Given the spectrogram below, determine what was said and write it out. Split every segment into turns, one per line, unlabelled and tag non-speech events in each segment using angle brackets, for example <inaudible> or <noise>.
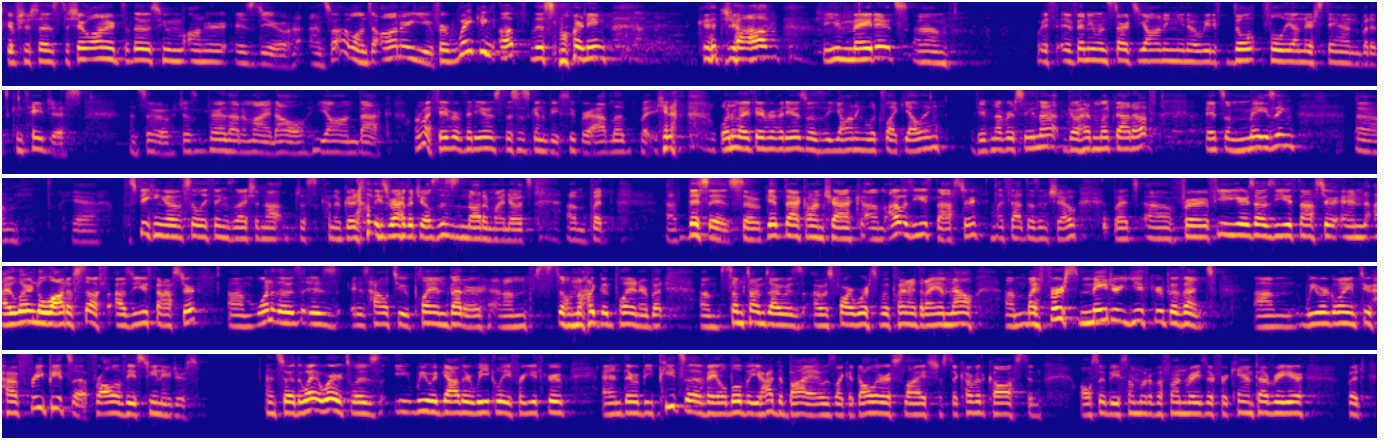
Scripture says to show honor to those whom honor is due. And so I want to honor you for waking up this morning. <laughs> Good job. You made it. Um, if, if anyone starts yawning, you know, we don't fully understand, but it's contagious. And so just bear that in mind. I'll yawn back. One of my favorite videos, this is going to be super ad lib, but <laughs> you know, one of my favorite videos was the yawning looks like yelling. If you've never seen that, go ahead and look that up. It's amazing. Um, yeah. Speaking of silly things that I should not just kind of go <laughs> down these rabbit trails, this is not in my notes, um, but uh, this is. So get back on track. Um, I was a youth pastor, if that doesn't show, but uh, for a few years I was a youth pastor, and I learned a lot of stuff as a youth pastor. Um, one of those is is how to plan better, and I'm still <laughs> not a good planner, but um, sometimes I was I was far worse of a planner than I am now. Um, my first major youth group event, um, we were going to have free pizza for all of these teenagers. And so the way it worked was we would gather weekly for youth group, and there would be pizza available, but you had to buy it. It was like a dollar a slice just to cover the cost and also be somewhat of a fundraiser for camp every year. But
